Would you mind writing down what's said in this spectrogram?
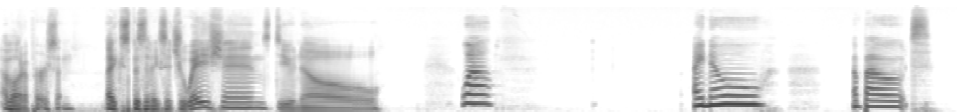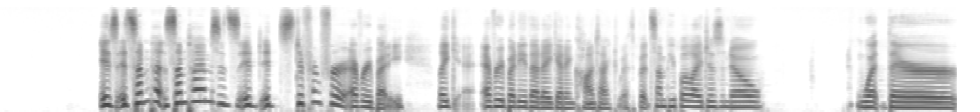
About a person, like specific situations. Do you know? Well, I know about it's it's sometimes sometimes it's it, it's different for everybody. Like everybody that I get in contact with, but some people I just know what their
